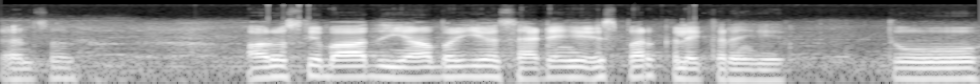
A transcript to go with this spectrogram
कैंसल और उसके बाद यहाँ पर ये सेटिंग है, इस पर क्लिक करेंगे। तो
